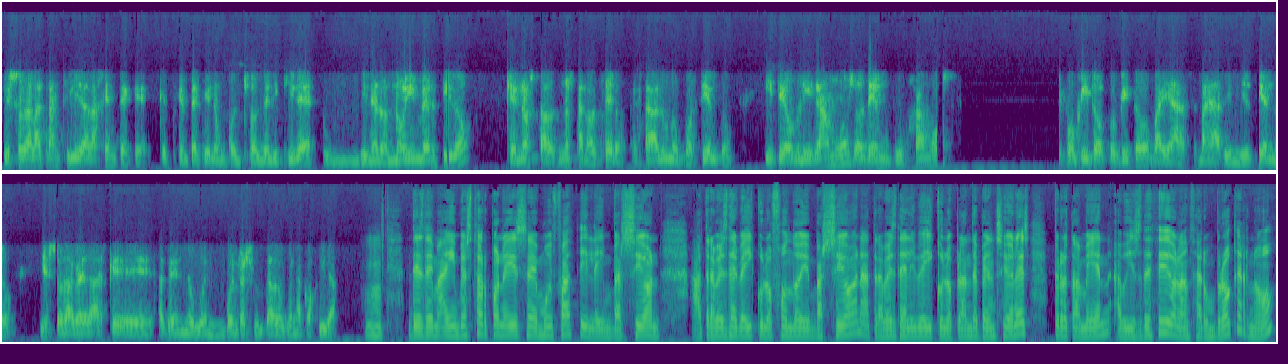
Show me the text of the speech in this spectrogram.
Y eso da la tranquilidad a la gente que, siempre tiene un control de liquidez, un dinero no invertido, que no está, no estará al cero, está al 1%. Y te obligamos o te empujamos que poquito a poquito vayas, vayas invirtiendo y eso la verdad es que está teniendo buen, buen resultado, buena acogida. Mm, desde MyInvestor ponéis eh, muy fácil la inversión a través del vehículo fondo de inversión, a través del vehículo plan de pensiones, pero también habéis decidido lanzar un broker, ¿no?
